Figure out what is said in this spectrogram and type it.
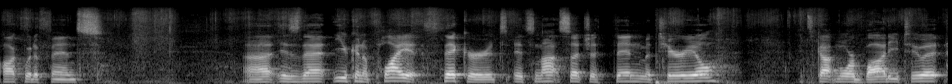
AquaDefense uh, is that you can apply it thicker. It's, it's not such a thin material. It's got more body to it.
